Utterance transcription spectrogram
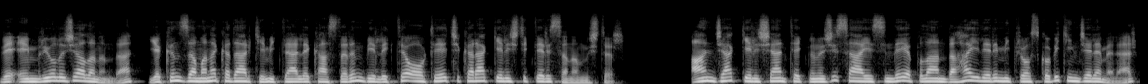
Ve embriyoloji alanında yakın zamana kadar kemiklerle kasların birlikte ortaya çıkarak geliştikleri sanılmıştır. Ancak gelişen teknoloji sayesinde yapılan daha ileri mikroskobik incelemeler,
